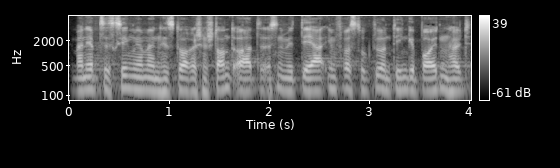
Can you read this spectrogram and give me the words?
Ich meine, ihr habt es gesehen, wir haben einen historischen Standort, also mit der Infrastruktur und den Gebäuden halt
